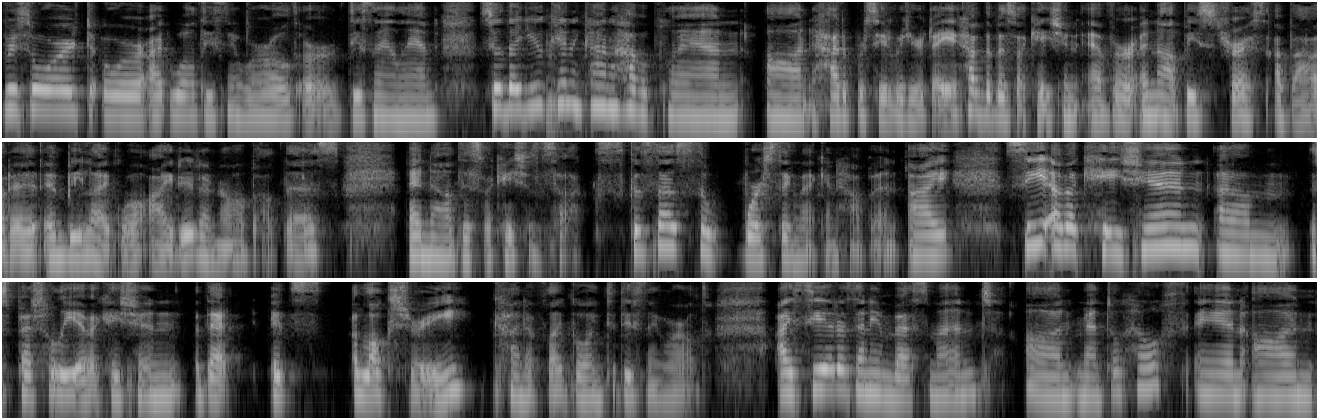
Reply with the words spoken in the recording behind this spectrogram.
resort or at Walt Disney World or Disneyland so that you can kind of have a plan on how to proceed with your day, have the best vacation ever and not be stressed about it and be like, well, I didn't know about this and now this vacation sucks. Cause that's the worst thing that can happen. I see a vacation, um, especially a vacation that it's a luxury, kind of like going to Disney World. I see it as an investment on mental health and on,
